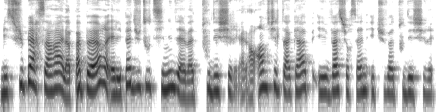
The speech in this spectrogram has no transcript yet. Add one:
mais super Sarah, elle a pas peur, elle est pas du tout timide et elle va tout déchirer. Alors enfile ta cape et va sur scène et tu vas tout déchirer.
